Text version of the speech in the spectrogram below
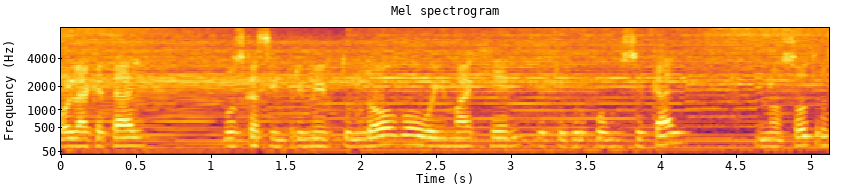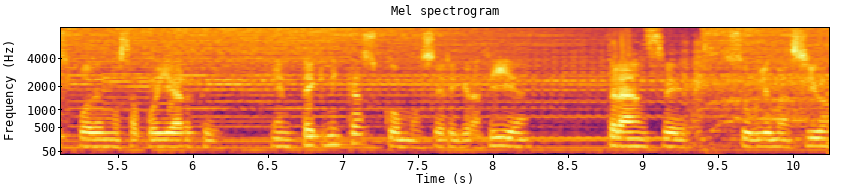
Hola, ¿qué tal? ¿Buscas imprimir tu logo o imagen de tu grupo musical? Nosotros podemos apoyarte en técnicas como serigrafía, trance, sublimación,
